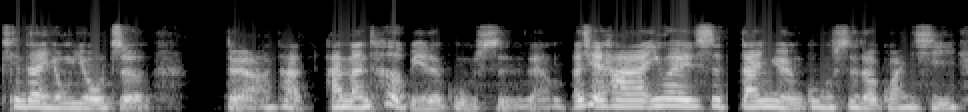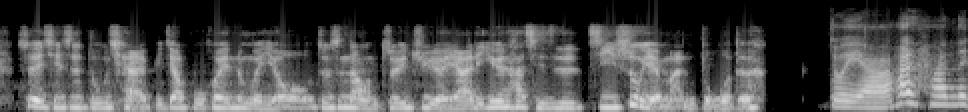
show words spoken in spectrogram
现在拥有者。对啊，他还蛮特别的故事，这样，而且他因为是单元故事的关系，所以其实读起来比较不会那么有，就是那种追剧的压力，因为它其实集数也蛮多的。对呀、啊，它它那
